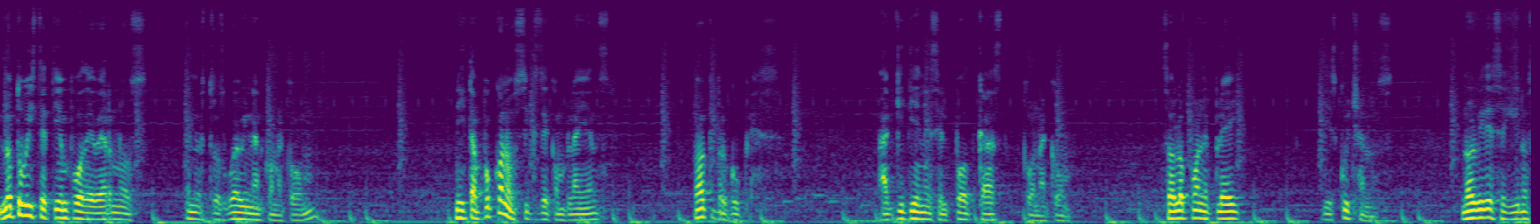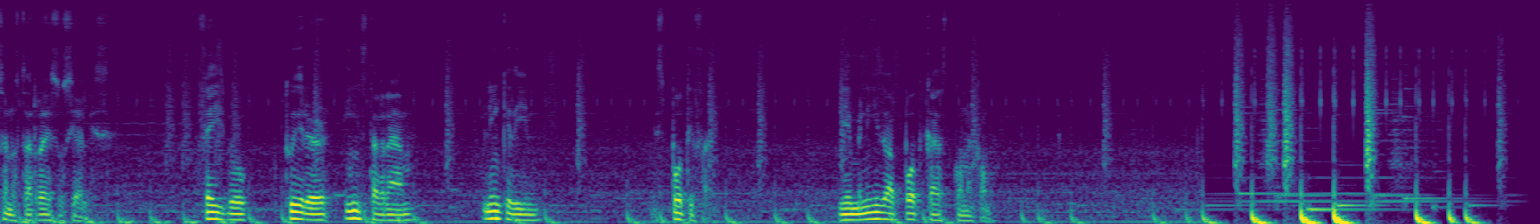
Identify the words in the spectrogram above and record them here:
¿No tuviste tiempo de vernos en nuestros webinars con ACOM? Ni tampoco en los SIX de Compliance. No te preocupes. Aquí tienes el podcast con ACOM. Solo ponle play y escúchanos. No olvides seguirnos en nuestras redes sociales. Facebook, Twitter, Instagram, LinkedIn, Spotify. Bienvenido a Podcast con ACOM.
